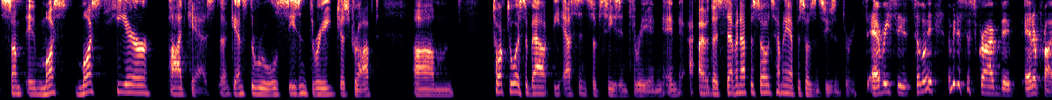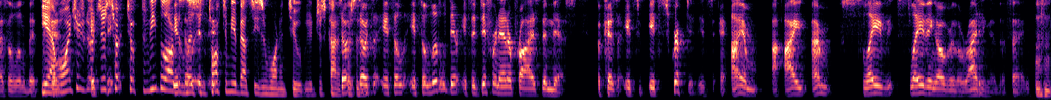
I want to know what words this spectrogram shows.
some it must must hear podcast against the rules. Season three just dropped. Um, talk to us about the essence of season three and and are the seven episodes? How many episodes in season three? It's every season so let me let me just describe the enterprise a little bit yeah well, why don't you just to, to, for people who are listen talk to me about season one and two. We just kind of so, so it's a, it's a it's a little it's a different enterprise than this because it's it's scripted. It's i am i i'm slave slaving over the writing of the thing. Mm-hmm.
